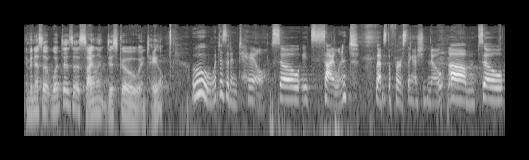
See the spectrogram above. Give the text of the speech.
And Vanessa, what does a silent disco entail? Ooh, what does it entail? So it's silent. That's the first thing I should note. Um, so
